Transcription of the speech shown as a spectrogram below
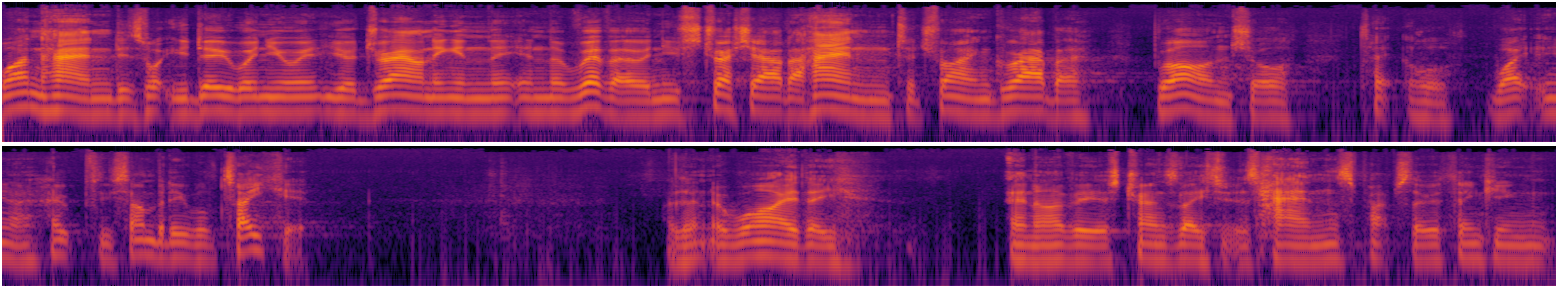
One hand is what you do when you're, drowning in the, in the river and you stretch out a hand to try and grab a branch or, take, or wait, you know, hopefully somebody will take it. I don't know why the NIV is translated as hands. Perhaps they were thinking,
